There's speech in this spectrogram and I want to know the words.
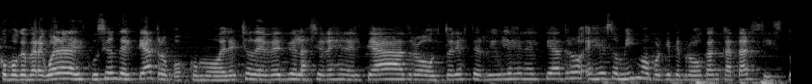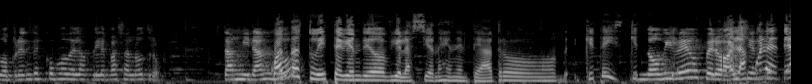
como que me recuerda a la discusión del teatro, pues como el hecho de ver violaciones en el teatro o historias terribles en el teatro, es eso mismo porque te provocan catarsis. Tú aprendes como de lo que le pasa al otro. Estás mirando. ¿Cuándo estuviste viendo violaciones en el teatro? ¿Qué te qué- No videos, pero en hay la gente escuela de que-?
